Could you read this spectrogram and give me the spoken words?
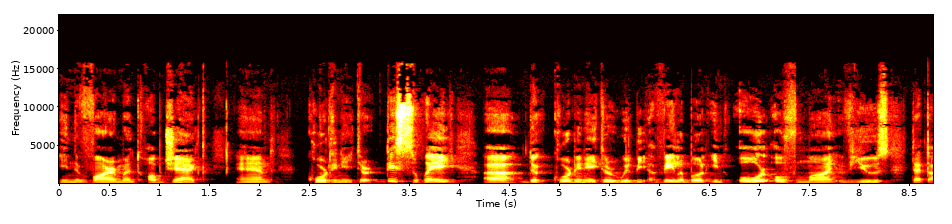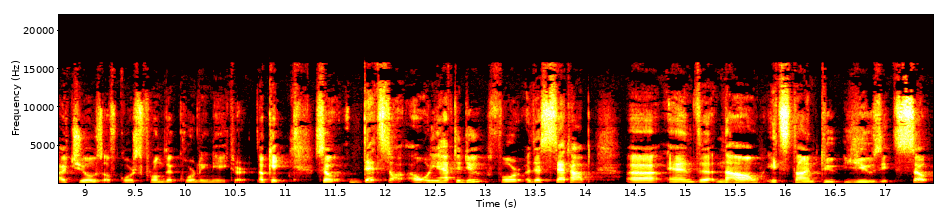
environment object and coordinator. This way, uh, the coordinator will be available in all of my views that I chose, of course, from the coordinator. Okay, so that's all you have to do for the setup. Uh, and uh, now it's time to use it. So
